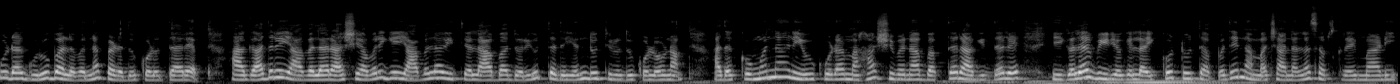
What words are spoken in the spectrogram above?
ಕೂಡ ಗುರುಬಲವನ್ನು ಪಡೆದುಕೊಳ್ಳುತ್ತಾರೆ. ಹಾಗಾದರೆ ಯಾವೆಲ್ಲ ರಾಶಿಯವರಿಗೆ ಯಾವೆಲ್ಲ ರೀತಿಯ ಲಾಭ ದೊರೆಯುತ್ತದೆ ಎಂದು ತಿಳಿದುಕೊಳ್ಳೋಣ. ಅದಕ್ಕೂ ಮುನ್ನ ನೀವು ಕೂಡ ಮಹಾಶಿವನ ಭಕ್ತರಾಗಿದ್ದರೆ ಈಗಲೇ ವಿಡಿಯೋಗೆ ಲೈಕ್ ಕೊಟ್ಟು ತಪ್ಪದೇ ನಮ್ಮ ಚಾನಲ್ನ ಸಬ್ಸ್ಕ್ರೈಬ್ ಮಾಡಿ.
